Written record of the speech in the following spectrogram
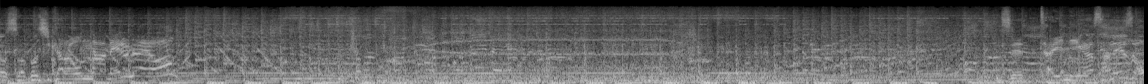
の底力をなめるなよ！絶対逃がさねえぞ！こ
